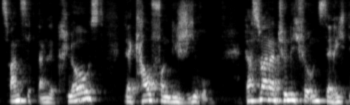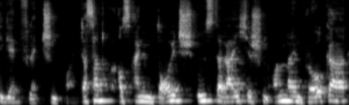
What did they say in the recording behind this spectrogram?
20 dann geclosed, der Kauf von DiGiro. Das war natürlich für uns der richtige Inflection Point. Das hat aus einem deutsch-österreichischen Online-Broker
